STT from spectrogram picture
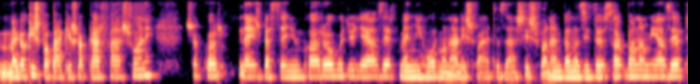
meg a kispapák is akár fásulni, és akkor ne is beszéljünk arról, hogy ugye azért mennyi hormonális változás is van ebben az időszakban, ami azért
